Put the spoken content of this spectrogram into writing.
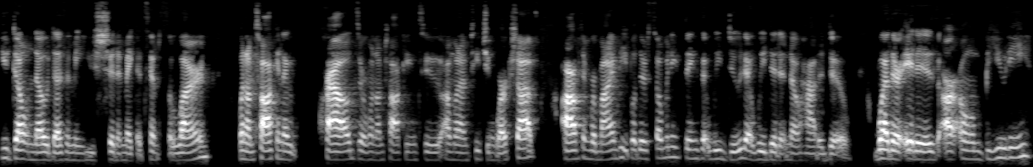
you don't know doesn't mean you shouldn't make attempts to learn. When I'm talking to crowds or when I'm talking to um, when I'm teaching workshops, I often remind people there's so many things that we do that we didn't know how to do. Whether it is our own beauty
